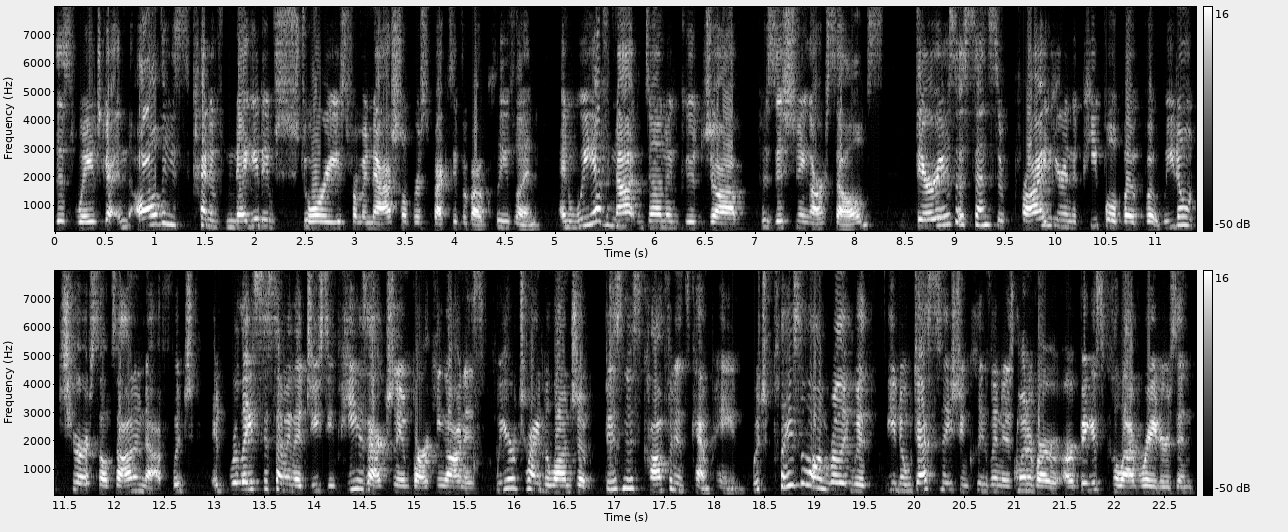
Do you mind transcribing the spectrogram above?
this wage gap and all these kind of negative stories from a national perspective about Cleveland. And we have not done a good job positioning ourselves. There is a sense of pride here in the people, but but we don't cheer ourselves on enough, which it relates to something that GCP is actually embarking on is we are trying to launch a business confidence campaign, which plays along really with, you know, Destination Cleveland is one of our, our biggest collaborators and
